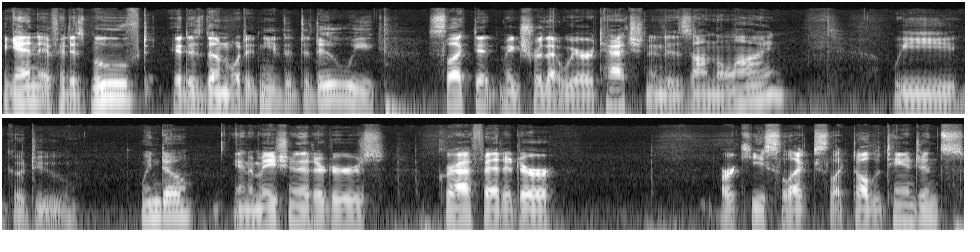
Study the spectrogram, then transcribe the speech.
Again, if it is moved, it has done what it needed to do. We select it, make sure that we are attached and it is on the line. We go to Window, Animation Editors, Graph Editor, marquee select, select all the tangents,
